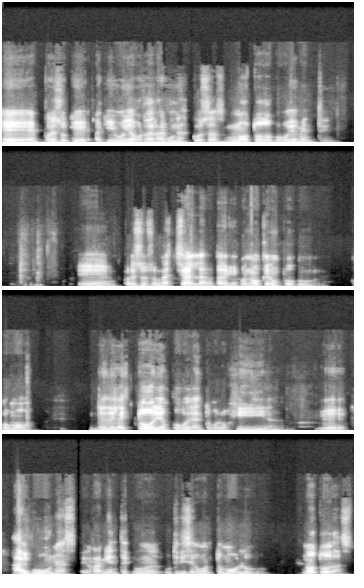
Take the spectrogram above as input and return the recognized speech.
Eh, por eso que aquí voy a abordar algunas cosas, no todo, obviamente. Eh, por eso es una charla para que conozcan un poco cómo desde la historia, un poco de la entomología, eh, algunas herramientas que uno utiliza como entomólogo, no todas,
